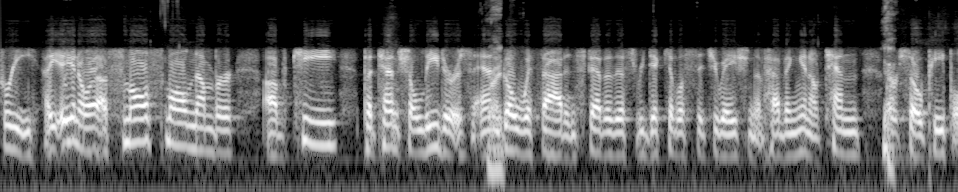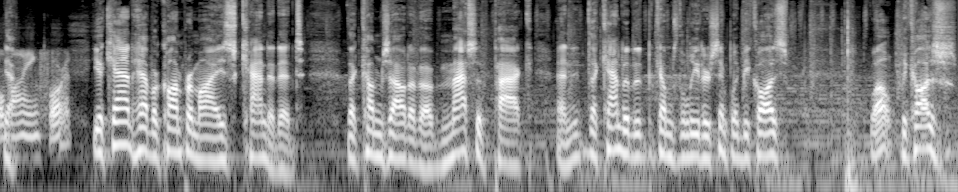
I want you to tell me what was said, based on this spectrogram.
three, you know, a small, small number of key potential leaders and right. go with that instead of this ridiculous situation of having, you know, 10 yeah. or so people yeah. vying for it. You can't have a compromise candidate that comes out of a massive pack and the candidate becomes the leader simply because, well, because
